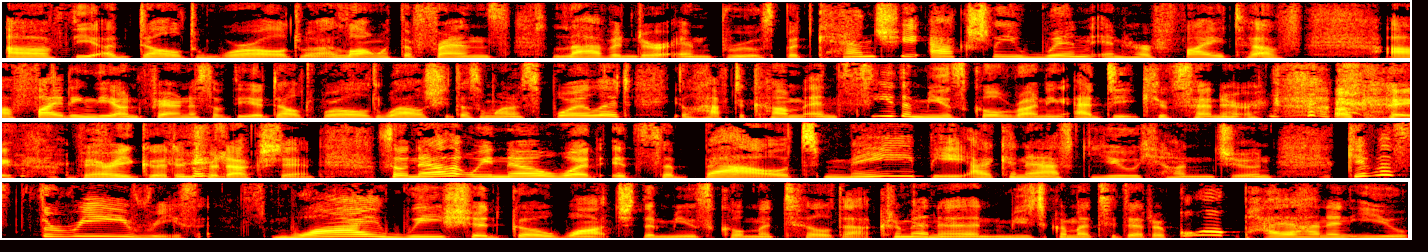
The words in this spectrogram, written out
of the adult world, along with the friends Lavender and Bruce. But can she actually win in her fight of uh, fighting the unfairness of the adult world? Well, she doesn't want to spoil it. You'll have to come and see the musical running at DQ Center. okay, very good introduction. So now that we know what it's about, maybe I can ask you, Hyunjun, give us three reasons why we should go watch the musical Matilda. 그러면은 뮤지컬 마틸다를 꼭 봐야 하는 이유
